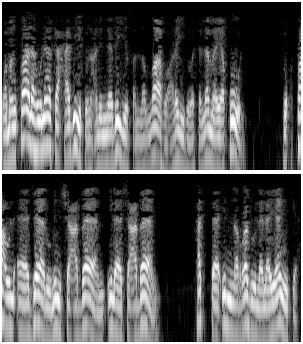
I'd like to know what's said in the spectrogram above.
ومن قال هناك حديث عن النبي صلى الله عليه وسلم يقول تقطع الآجال من شعبان إلى شعبان حتى إن الرجل لينكح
